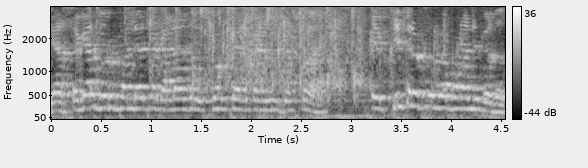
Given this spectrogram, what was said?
या सगळ्या दूरपल्ल्याच्या गाड्यांचा उपयोग त्या ठिकाणी होऊ शकतो. आहे एक चित्र पूर्णपणाने बदल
